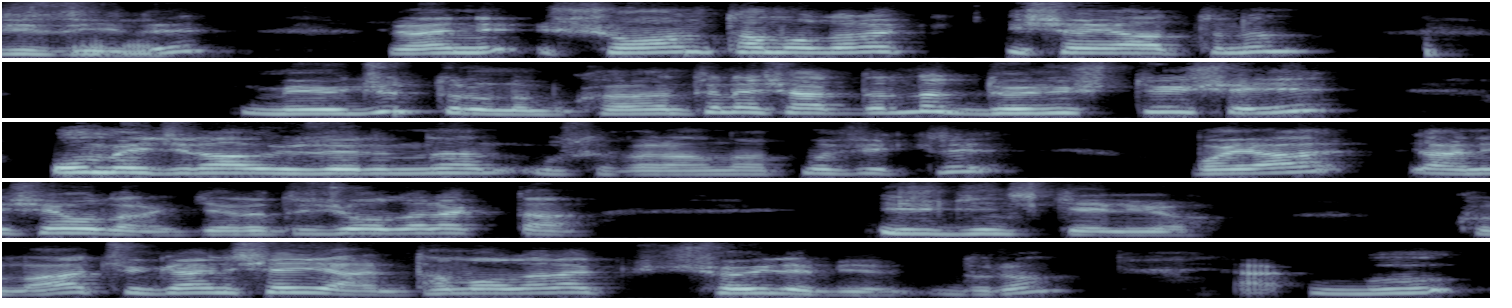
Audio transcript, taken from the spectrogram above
diziydi. Hı hı. Yani şu an tam olarak iş hayatının mevcut durumda bu karantina şartlarında dönüştüğü şeyi o mecra üzerinden bu sefer anlatma fikri bayağı yani şey olarak yaratıcı olarak da ilginç geliyor kulağa. Çünkü hani şey yani tam olarak şöyle bir durum. Yani bu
